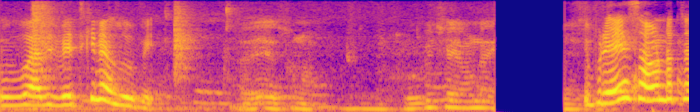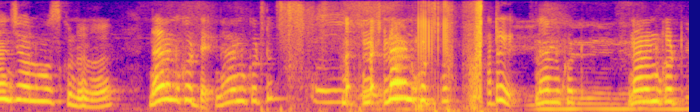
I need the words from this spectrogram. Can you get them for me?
నువ్వు అది వెతికి నాకు చూపి అదే చేస్తున్నాం చూపించే ఉన్నాయి ఇప్పుడు ఏం సౌండ్ వస్తుందని చెవులు మూసుకుంటాను నాన్న కొట్టే నాన్న కొట్టు. నాన్న కొట్టు. అటే నాన్న కొట్టు నాన్న కొట్టు.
